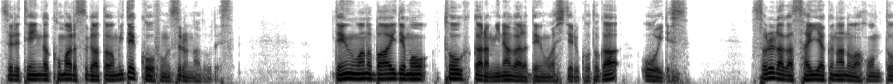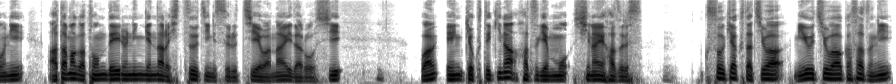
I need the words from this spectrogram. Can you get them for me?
それで店員が困る姿を見て興奮するなどです。電話の場合でも遠くから見ながら電話していることが多いです。それらが最悪なのは本当に頭が飛んでいる人間なら非通知にする知恵はないだろうし、婉曲的な発言もしないはずです。クソ客たちは身内を明かさずに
